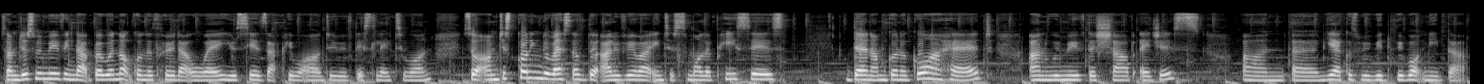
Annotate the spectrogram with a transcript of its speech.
So i'm just removing that but we're not going to throw that away. You'll see exactly what i'll do with this later on. So i'm just cutting the rest of the aloe vera into smaller pieces then i'm gonna go ahead and remove the sharp edges and um, yeah because we, we, we won't need that.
